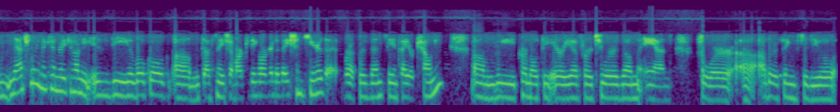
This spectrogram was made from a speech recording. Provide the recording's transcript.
Naturally McHenry County is the local um, destination marketing organization here that represents the entire county. Um, we promote the area for tourism and for uh, other things to do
